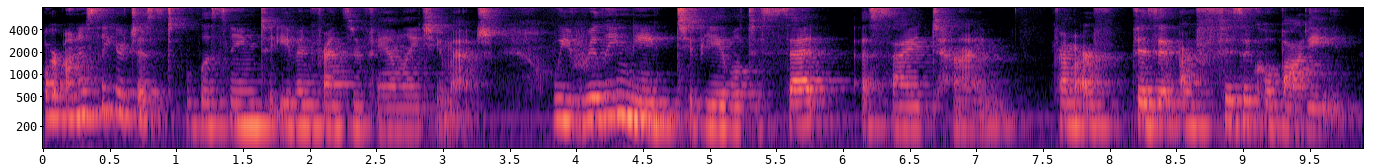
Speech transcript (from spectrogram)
or honestly, you're just listening to even friends and family too much. We really need to be able to set aside time from our visit our physical body.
